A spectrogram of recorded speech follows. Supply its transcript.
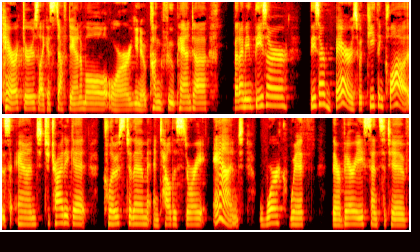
characters like a stuffed animal or, you know, Kung Fu Panda. But I mean, these are, these are bears with teeth and claws. And to try to get close to them and tell the story and work with their very sensitive,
